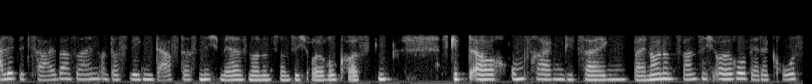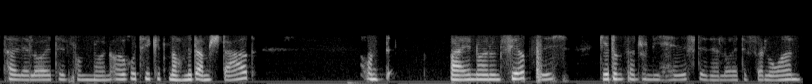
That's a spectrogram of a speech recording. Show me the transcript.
alle bezahlbar sein und deswegen darf das nicht mehr als 29 Euro kosten. Es gibt auch Umfragen, die zeigen, bei 29 Euro wäre der Großteil der Leute vom 9-Euro-Ticket noch mit am Start und bei 49 geht uns dann schon die Hälfte der Leute verloren.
